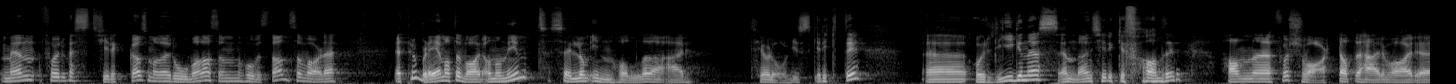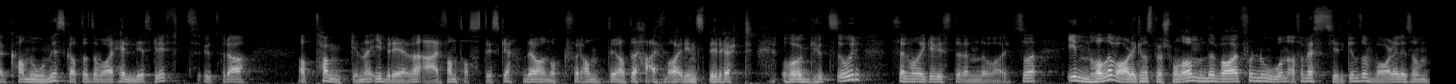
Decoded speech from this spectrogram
men for Vestkirka, som hadde Roma da, som hovedstad, så var det et problem at det var anonymt, selv om innholdet er teologisk riktig. Og Rigenes, enda en kirkefader, han uh, forsvarte at det her var uh, kanonisk, at dette var hellig skrift, ut fra at tankene i brevet er fantastiske. Det var nok for han til at det her var inspirert og Guds ord, selv om han ikke visste hvem det var. Så innholdet var det ikke noe spørsmål om, men det var for noen, altså Vestkirken så var det liksom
